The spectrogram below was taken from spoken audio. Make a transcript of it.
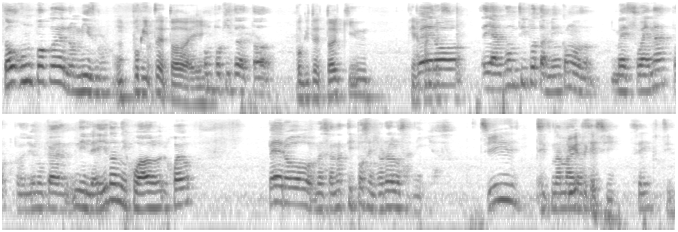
todo un poco de lo mismo, Un poquito de todo ahí. un poquito de todo. Un poquito de Tolkien. Final Fantasy. Pero de algún tipo también como me suena, porque pues, yo nunca ni leído ni jugado el juego, pero me suena tipo Señor de los Anillos. Sí, sí una madre fíjate que así. sí. Sí, sí.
